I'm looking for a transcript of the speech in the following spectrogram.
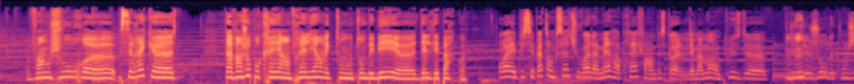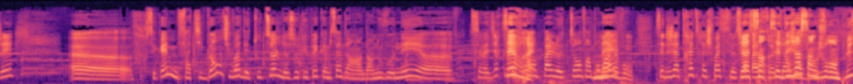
20 jours, euh, c'est vrai que t'as 20 jours pour créer un vrai lien avec ton, ton bébé dès le départ, quoi. Ouais, et puis c'est pas tant que ça, tu vois, la mère après, parce que les mamans ont plus de, plus Mhm. de jours de congé. Euh, c'est quand même fatigant, tu vois, d'être toute seule, de s'occuper comme ça d'un nouveau-né. euh, ça veut dire que C'est vraiment pas le temps. Enfin, pour Mais- moi, mais bon, c'est déjà très très chouette que ça passe C'est 15 déjà à 5 20. jours en plus.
